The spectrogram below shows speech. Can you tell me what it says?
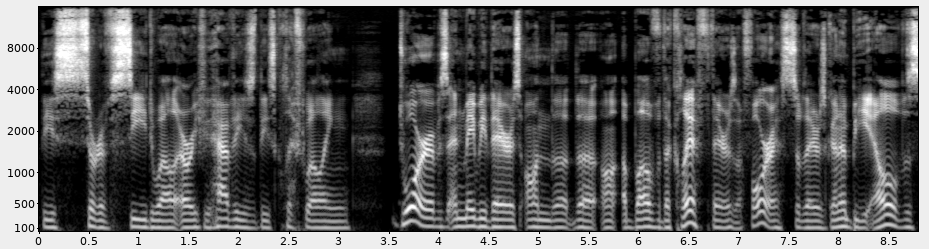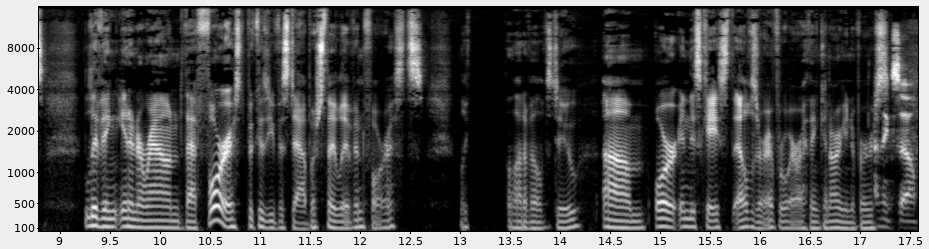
these sort of sea dwell or if you have these these cliff dwelling dwarves and maybe there's on the the uh, above the cliff there's a forest. So there's going to be elves living in and around that forest because you've established they live in forests like a lot of elves do. Um or in this case the elves are everywhere i think in our universe. I think so.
